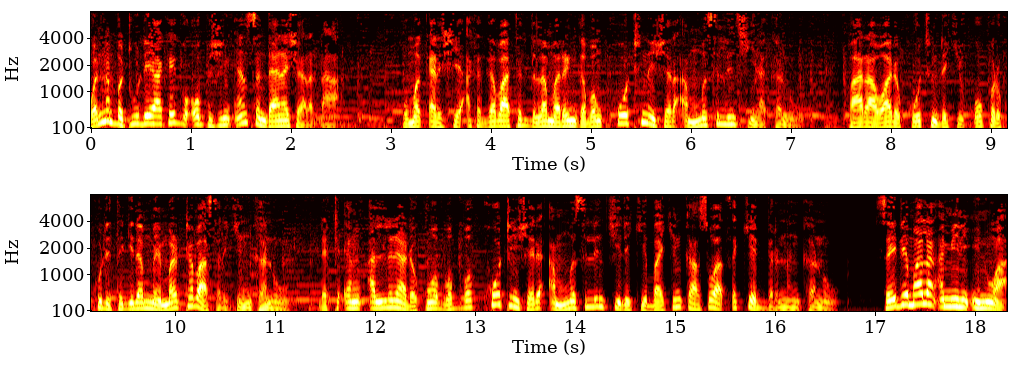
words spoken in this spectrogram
Wannan batu da ya kai ga ofishin 'yan sanda na sharaɗa, kuma ƙarshe aka gabatar da lamarin gaban kotunan shari'ar musulunci na Kano. Farawa da kotun da ke ƙofar kudu ta gidan mai martaba sarkin Kano da ta 'yan alluna da kuma babbar kotun shari'ar musulunci da ke bakin kasuwa tsakiyar birnin Kano. Sai dai Malam Aminu Inuwa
